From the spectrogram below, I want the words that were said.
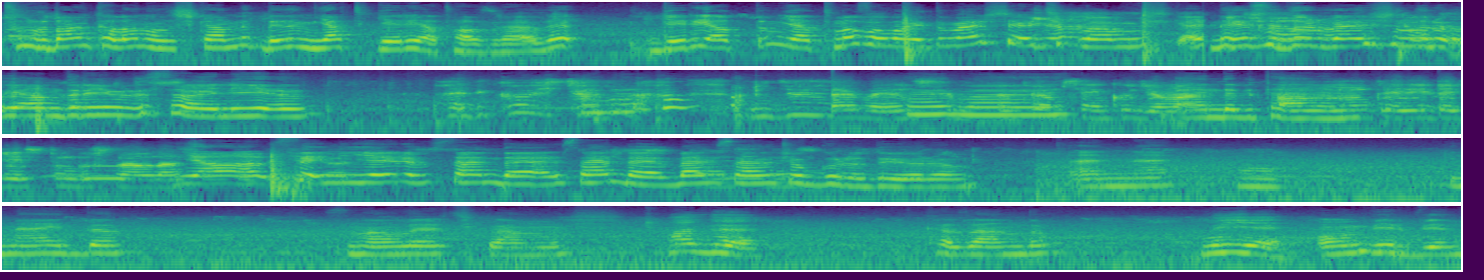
turdan kalan alışkanlık. Dedim yat geri yat Azra. Ve geri yattım. Yatmaz olaydım. Her şey açıklanmış. Neyse dur ben şunları uyandırayım bir söyleyeyim. Hadi koş çabuk. Videoyu. Bay bay. Öpüyorum seni kocaman. Ben de bir tane. Alnının teriyle geçtim bu sınavdan. Ya Seni tebrik seni ediyorum. yerim sen de. Sen de. Ben Ben sana çok gurur duyuyorum. Anne. Günaydın. Sınavlar açıklanmış. Hadi. Kazandım. Neyi? 11 bin.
